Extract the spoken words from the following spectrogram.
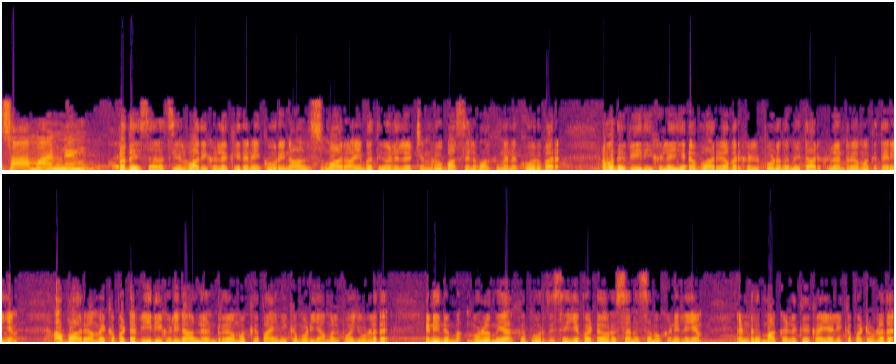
සාමාන්‍යයෙන් பிரதேச அரசியல்வாதிகளுக்கு இதனை கூறினால் சுமார் ஐம்பத்தி ஏழு லட்சம் ரூபாய் செலவாகும் என கூறுவர் நமது வீதிகளை எவ்வாறு அவர்கள் புனரமைத்தார்கள் என்று நமக்கு தெரியும் அவ்வாறு அமைக்கப்பட்ட வீதிகளினால் இன்று நமக்கு பயணிக்க முடியாமல் போயுள்ளது எனினும் முழுமையாக பூர்த்தி செய்யப்பட்ட ஒரு சனசமூக நிலையம் இன்று மக்களுக்கு கையளிக்கப்பட்டுள்ளது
